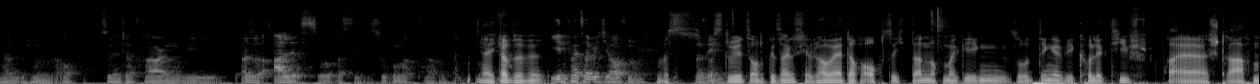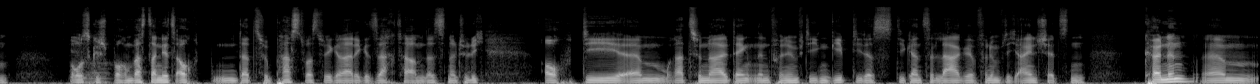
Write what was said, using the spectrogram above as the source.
ja, ein bisschen auch zu hinterfragen, wie, also alles, so, was sie so gemacht haben. Ja, ich glaube, jedenfalls habe ich die Hoffnung. Was, was du jetzt auch gesagt hast, ich glaube, er hat auch, sich dann nochmal gegen so Dinge wie Kollektivstrafen genau. ausgesprochen, was dann jetzt auch dazu passt, was wir gerade gesagt haben, dass es natürlich auch die ähm, rational denkenden Vernünftigen gibt, die das, die ganze Lage vernünftig einschätzen können, ähm,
